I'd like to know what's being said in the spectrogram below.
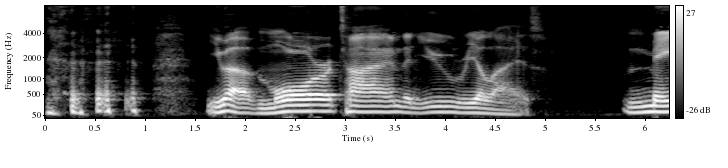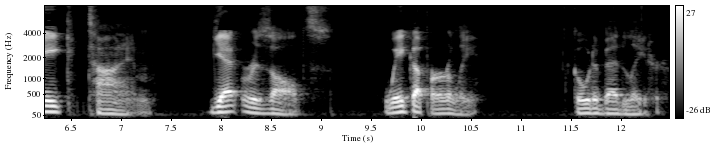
you have more time than you realize. Make time. Get results. Wake up early. Go to bed later.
